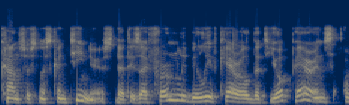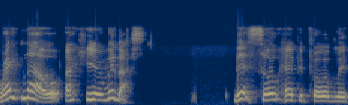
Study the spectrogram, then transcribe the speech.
consciousness continues. That is, I firmly believe, Carol, that your parents right now are here with us. They're so happy, probably,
